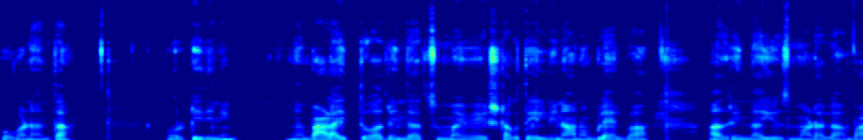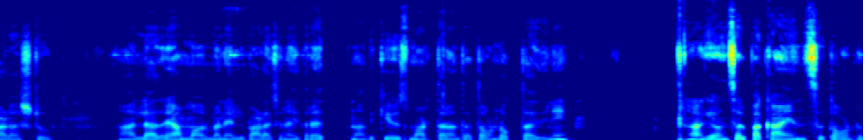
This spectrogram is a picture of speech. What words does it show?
ಹೋಗೋಣ ಅಂತ ಹೊರಟಿದ್ದೀನಿ. ಭಾಳ ಇತ್ತು, ಅದರಿಂದ ಸುಮ್ಮನೆ ವೇಸ್ಟ್ ಆಗುತ್ತೆ. ಇಲ್ಲಿ ನಾನೊಬ್ಬಳೇ ಅಲ್ವಾ? ಅದರಿಂದ ಯೂಸ್ ಮಾಡಲ್ಲ ಭಾಳಷ್ಟು. ಅಲ್ಲಾದರೆ ಅಮ್ಮವ್ರ ಮನೇಲಿ ಭಾಳ ಜನ ಇದ್ದಾರೆ, ಅದಕ್ಕೆ ಯೂಸ್ ಮಾಡ್ತಾರಂತ ತೊಗೊಂಡೋಗ್ತಾ ಇದ್ದೀನಿ. ಹಾಗೆ ಒಂದು ಸ್ವಲ್ಪ ಕಾಯಿನ್ಸ್ ತೊಗೊಂಡು,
